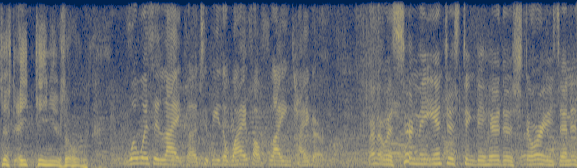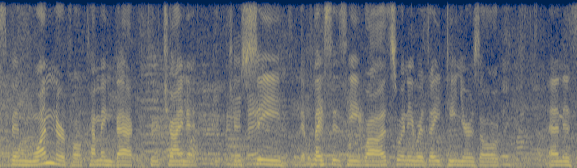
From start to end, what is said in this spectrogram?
just 18 years old. What was it like uh, to be the wife of Flying Tiger? Well, it was certainly interesting to hear their stories, and it's been wonderful coming back to China to see the places he was when he was 18 years old. And it's,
